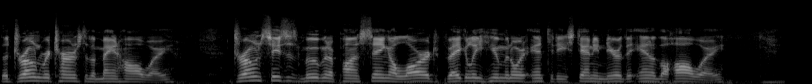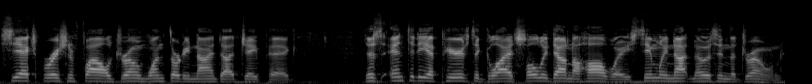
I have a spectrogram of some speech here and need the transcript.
the drone returns to the main hallway. Drone ceases movement upon seeing a large, vaguely humanoid entity standing near the end of the hallway. See exploration file Drone-139.jpg. This entity appears to glide slowly down the hallway, seemingly not noticing the drone.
